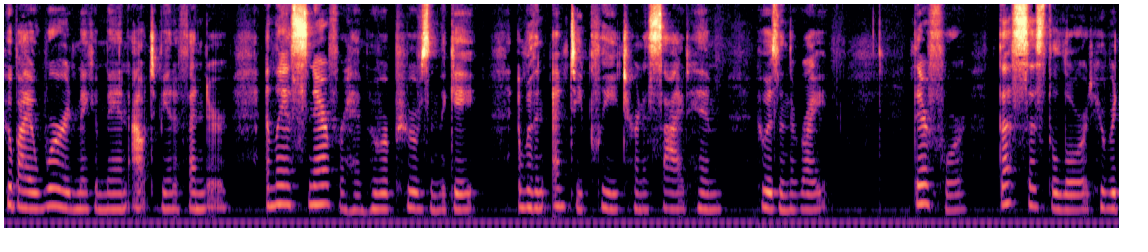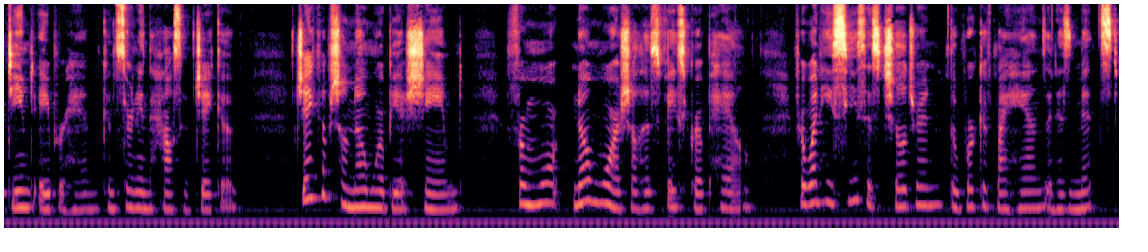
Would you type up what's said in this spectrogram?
who by a word make a man out to be an offender, and lay a snare for him who reproves in the gate, and with an empty plea turn aside him who is in the right. Therefore, thus says the Lord, who redeemed Abraham concerning the house of Jacob Jacob shall no more be ashamed, for more, no more shall his face grow pale. For when he sees his children, the work of my hands in his midst,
